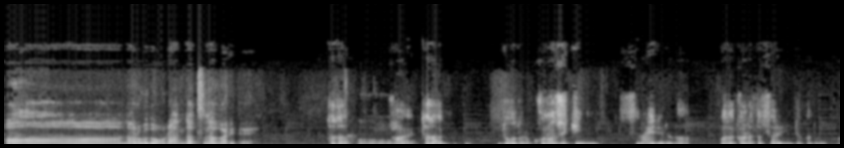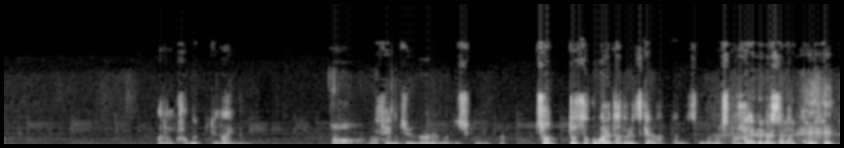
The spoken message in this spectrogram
あー、なるほど。オランダつながりで。ただ、はい。ただ、どうだろう、この時期にスナイデルがまだガラタサライにいたかどうか。あ、でも被ってないな。あー、なる2017年までしかないから。ちょっとそこまでたどり着けなかったんですけど、まあ、ちょっと早く出したかったんで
